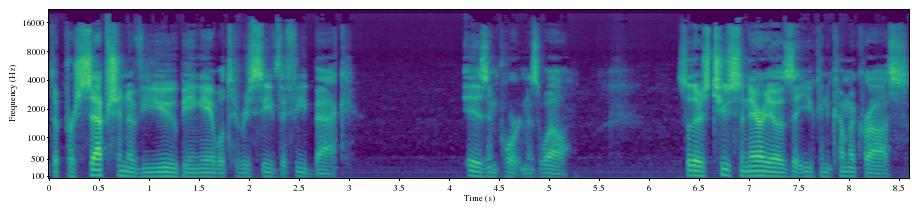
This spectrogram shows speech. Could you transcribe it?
the perception of you being able to receive the feedback is important as well. So there's two scenarios that you can come across.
